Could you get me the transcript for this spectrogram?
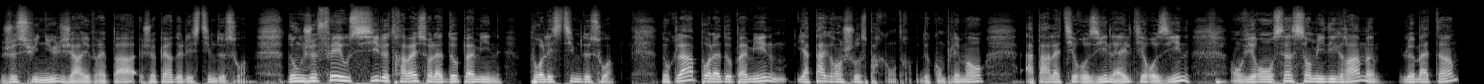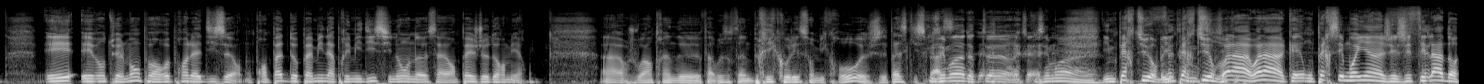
je suis nul, j'y arriverai pas, je perds de l'estime de soi. Donc je fais aussi le travail sur la dopamine pour l'estime de soi. Donc là, pour la dopamine, il n'y a pas grand-chose par contre de complément, à part la tyrosine, la L-tyrosine, environ 500 mg le matin, et éventuellement on peut en reprendre à 10 heures. On ne prend pas de dopamine après-midi, sinon on, euh, ça empêche de dormir. Hein, Alors je vois en train de, Fabrice en train de bricoler son micro, je ne sais pas ce qui se passe. Excusez-moi, docteur, excusez-moi. Il me perturbe, il me perturbe. si voilà, voilà, on perd ses moyens. J'étais là, dans,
